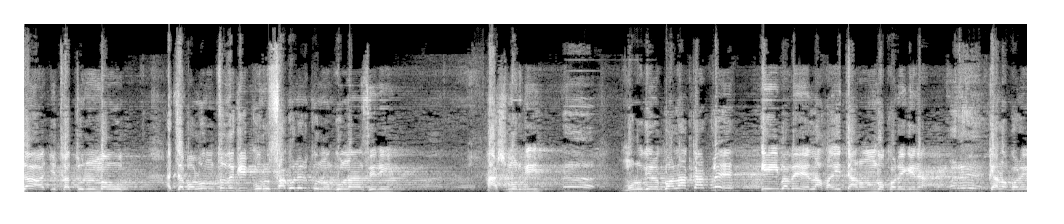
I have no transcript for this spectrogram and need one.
যায়িকাতুল মাউত। আচ্ছা বলুন তো দেখি গরু ছাগলের কোনো গুণা আসেনি হাঁস মুরগি? মুরগের গলা কাটলে এইভাবে লাফাইতে আরম্ভ করে কিনা? কেন করে?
